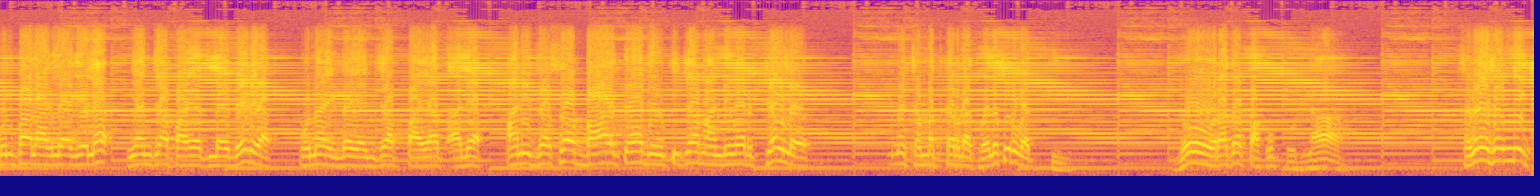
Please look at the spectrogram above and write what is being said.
कुलपा लागल्या गेला यांच्या पायातल्या भेड्या पुन्हा एकदा यांच्या पायात आल्या आणि जसं बाळ त्या देवकीच्या मांडीवर ठेवलं तिनं चमत्कार दाखवायला सुरुवात केली. जोराचा टाकू फोडला. सगळे सैनिक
